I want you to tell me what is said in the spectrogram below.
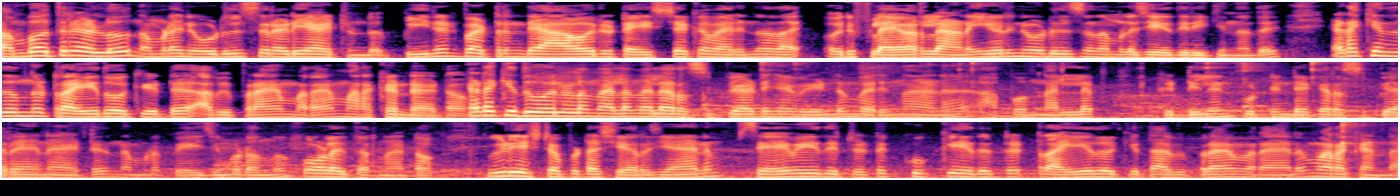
സംഭവത്തിലേ ഉള്ളൂ നമ്മുടെ നൂഡിൽസ് റെഡി ആയിട്ടുണ്ട്. പീനട്ട് ബട്ടറിന്റെ ആ ഒരു ടേസ്റ്റ് ഒക്കെ വരുന്ന ഒരു ഫ്ലേവറിലാണ് ഈ ഒരു നൂഡിൽസ് നമ്മൾ ചെയ്തിരിക്കുന്നത്. ഇടയ്ക്ക് ഇതൊന്ന് ട്രൈ ചെയ്ത് നോക്കിയിട്ട് അഭിപ്രായം പറയാൻ മറക്കണ്ട കേട്ടോ. ഇടയ്ക്ക് ഇതുപോലുള്ള നല്ല നല്ല റെസിപ്പി ആയിട്ട് ഞാൻ വീണ്ടും വരുന്നതാണ്. അപ്പം നല്ല കിഡിലൻ ഫുഡിന്റെ ഒക്കെ റെസിപ്പി അറിയാനായിട്ട് നമ്മുടെ പേജും കൂടെ ഒന്ന് ഫോളോ ചെയ്ത് തരണം കേട്ടോ. വീഡിയോ ഇഷ്ടപ്പെട്ടാൽ ഷെയർ ചെയ്യാനും സേവ് ചെയ്തിട്ടിട്ട് കുക്ക് ചെയ്തിട്ട് ട്രൈ ചെയ്ത് നോക്കിയിട്ട് അഭിപ്രായം പറയാനും മറക്കണ്ട.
